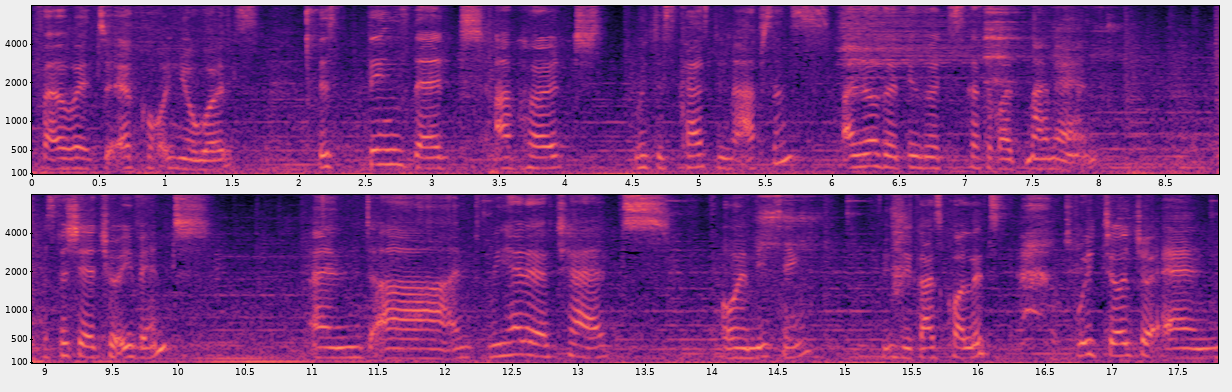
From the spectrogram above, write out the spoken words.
if I were to echo on your words, there's things that I've heard were discussed in my absence. I know there are things that were discussed about my man, especially at your event. And, uh, and we had a chat or a meeting, as you guys call it, with Jojo and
